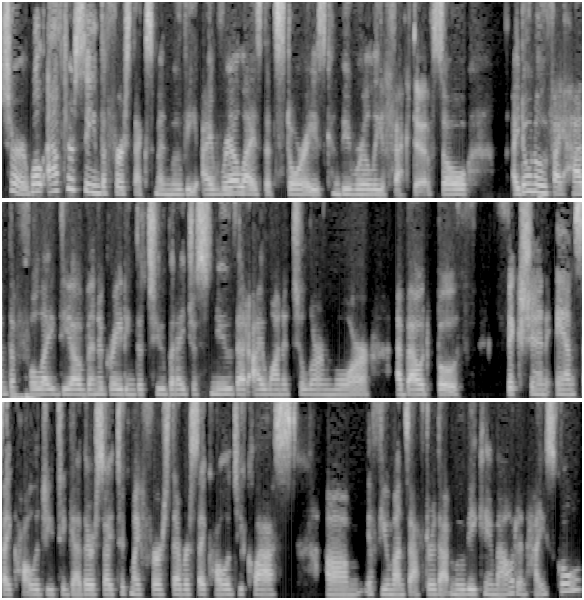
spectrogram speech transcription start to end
Sure. Well, after seeing the first X Men movie, I realized that stories can be really effective. So I don't know if I had the full idea of integrating the two, but I just knew that I wanted to learn more about both fiction and psychology together. So I took my first ever psychology class um, a few months after that movie came out in high school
